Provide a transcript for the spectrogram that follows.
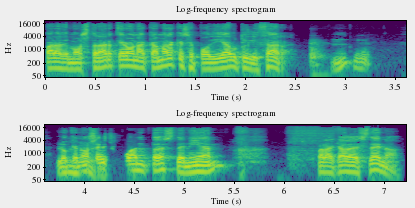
para demostrar que era una cámara que se podía utilizar. ¿Mm? Mm. Lo que no sé es cuántas tenían para cada escena.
